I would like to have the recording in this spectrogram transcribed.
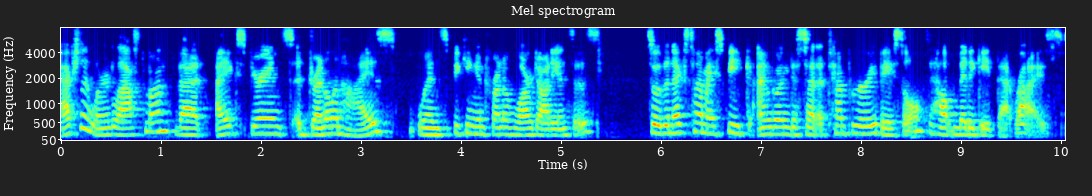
I actually learned last month that I experience adrenaline highs when speaking in front of large audiences, so the next time I speak, I'm going to set a temporary basal to help mitigate that rise.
